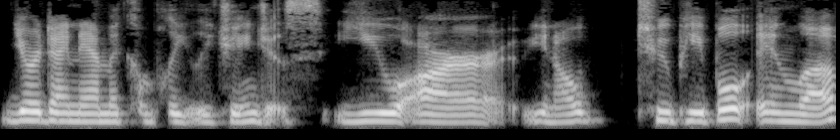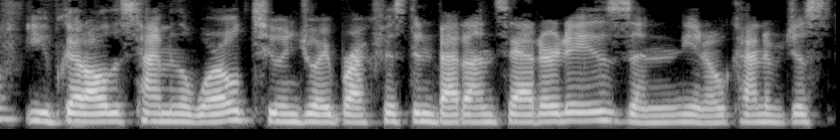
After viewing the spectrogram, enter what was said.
Your dynamic completely changes. You are, you know, two people in love. You've got all this time in the world to enjoy breakfast in bed on Saturdays and, you know, kind of just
